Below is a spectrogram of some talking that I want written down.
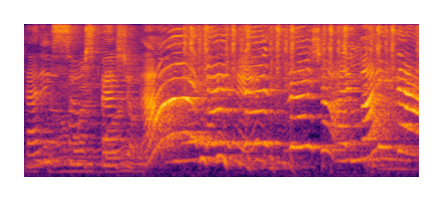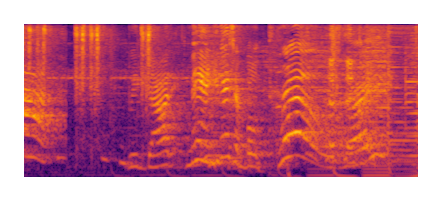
That is so special. Ah, that's special. I like that. We got it. Man, you guys are both pros, right?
